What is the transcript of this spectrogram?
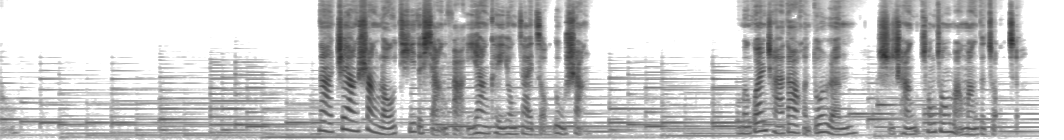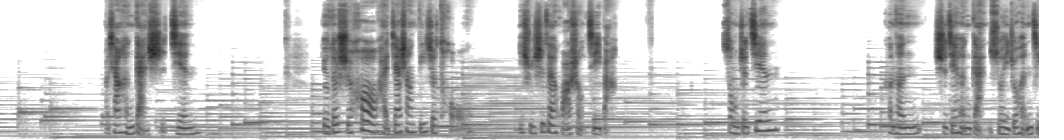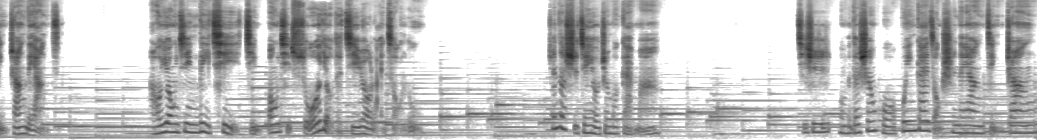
那这样上楼梯的想法，一样可以用在走路上。我们观察到很多人时常匆匆忙忙的走着。好像很赶时间，有的时候还加上低着头，也许是在划手机吧，耸着肩，可能时间很赶，所以就很紧张的样子，然后用尽力气，紧绷起所有的肌肉来走路。真的时间有这么赶吗？其实我们的生活不应该总是那样紧张。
